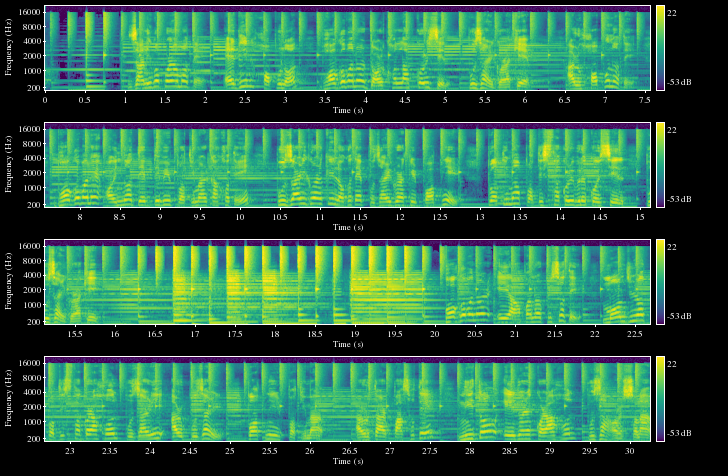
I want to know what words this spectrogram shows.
জানিব পৰা মতে এদিন সপোনত ভগৱানৰ দৰ্শন লাভ কৰিছিল পূজাৰীগৰাকীয়ে আৰু সপোনতে ভগৱানে অন্য দেৱ দেৱীৰ প্ৰতিমাৰ কাষতে পূজাৰীগৰাকীৰ লগতে পূজাৰীগৰাকীৰ পত্নীৰ প্ৰতিমা প্ৰতিষ্ঠা কৰিবলৈ কৈছিল পূজাৰীগৰাকীক। ভগৱানৰ এই আহ্বানৰ পিছতে মন্দিৰত প্ৰতিষ্ঠা কৰা হ'ল পূজাৰী আৰু পূজাৰীৰ পত্নীৰ প্ৰতিমা। আৰু তাৰ পাছতে নিত এইদৰে কৰা হ'ল পূজা অৰ্চনা।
